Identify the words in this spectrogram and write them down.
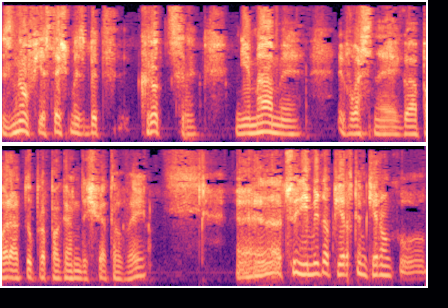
znów jesteśmy zbyt krótcy, nie mamy własnego aparatu propagandy światowej, E, czynimy dopiero w tym kierunku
